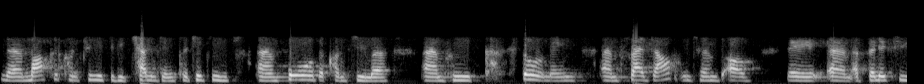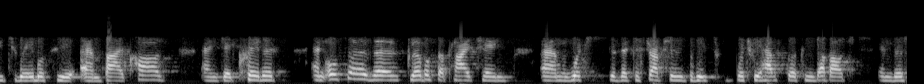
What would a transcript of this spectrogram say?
the market continues to be challenging, particularly um, for the consumer um, who still remain um, fragile in terms of their um, ability to be able to um, buy cars and get credit, and also the global supply chain, um, which the disruptions which, which we have spoken about in this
